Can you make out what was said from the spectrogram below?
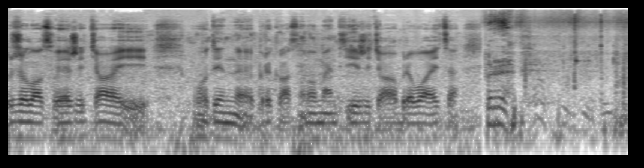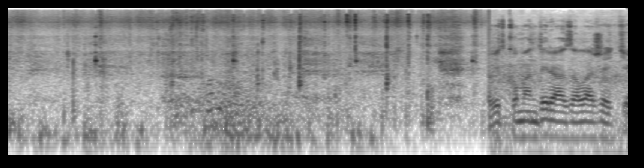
жила своє життя, і в один е, прекрасний момент її життя обривається. Вперед. Від командира залежить е,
